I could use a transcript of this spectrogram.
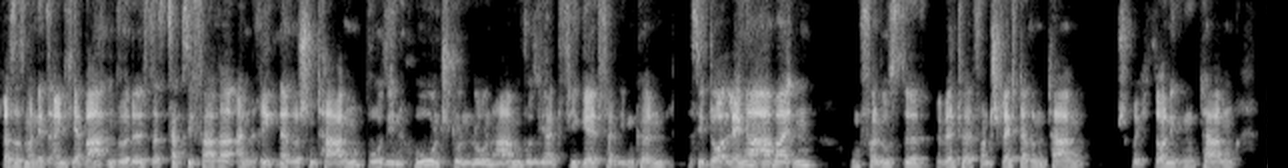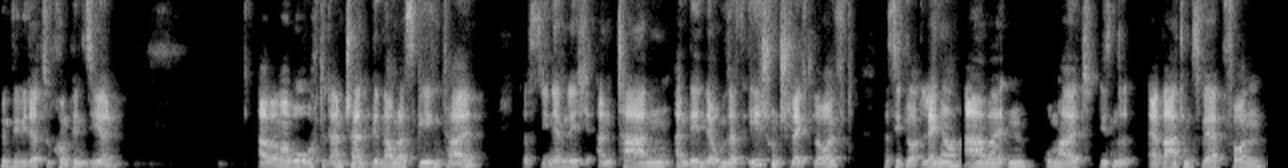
das, was man jetzt eigentlich erwarten würde, ist, dass Taxifahrer an regnerischen Tagen, wo sie einen hohen Stundenlohn haben, wo sie halt viel Geld verdienen können, dass sie dort länger arbeiten, um Verluste eventuell von schlechteren Tagen sprich sonnigen Tagen, irgendwie wieder zu kompensieren. Aber man beobachtet anscheinend genau das Gegenteil, dass die nämlich an Tagen, an denen der Umsatz eh schon schlecht läuft, dass sie dort länger arbeiten, um halt diesen Erwartungswert von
